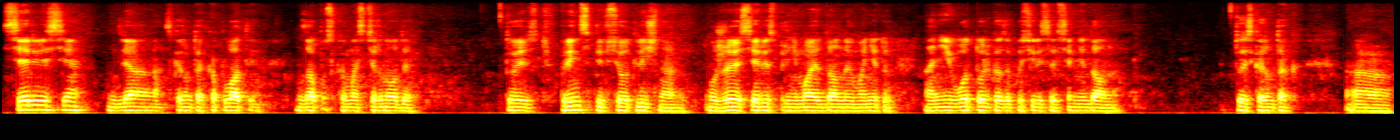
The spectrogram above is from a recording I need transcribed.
сервисе для, скажем так, оплаты запуска мастерноды. То есть, в принципе, все отлично. Уже сервис принимает данную монету. Они его только запустили совсем недавно. То есть, скажем так, а,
